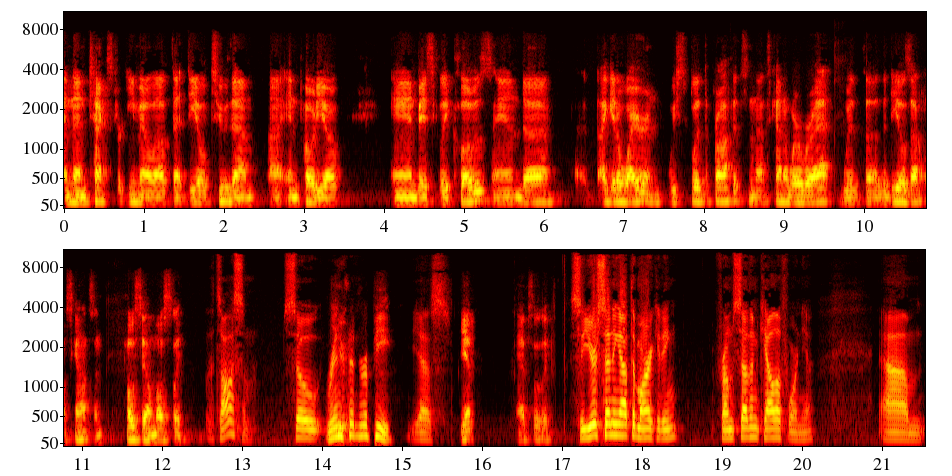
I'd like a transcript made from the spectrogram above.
and then text or email out that deal to them uh, in Podio, and basically close. And uh, I get a wire, and we split the profits, and that's kind of where we're at with uh, the deals out in Wisconsin wholesale mostly. That's awesome. So rinse and repeat. Yes. Yep. Absolutely. So you're sending out the marketing from Southern California, um,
